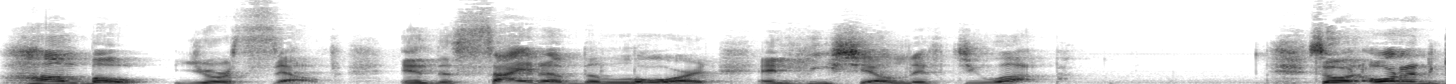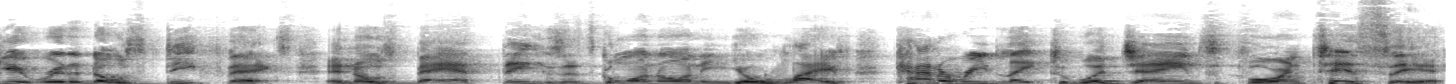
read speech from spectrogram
Humble yourself in the sight of the Lord, and he shall lift you up. So, in order to get rid of those defects and those bad things that's going on in your life, kind of relate to what James 4 and 10 said,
